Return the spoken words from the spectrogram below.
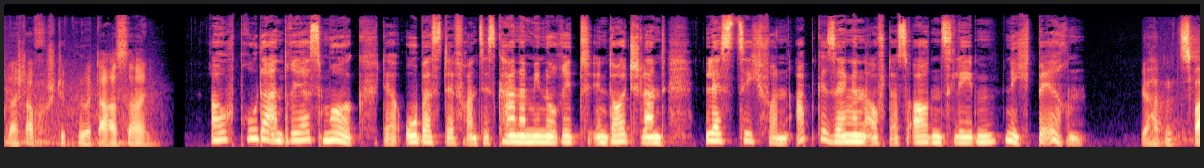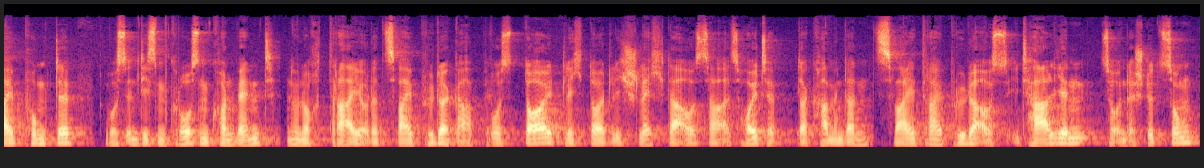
vielleicht auch ein Stück nur da sein. Auch Bruder Andreas Murk, der oberste Franziskaner-Minorit in Deutschland, lässt sich von Abgesängen auf das Ordensleben nicht beirren. Wir hatten zwei Punkte, wo es in diesem großen Konvent nur noch drei oder zwei Brüder gab, wo es deutlich, deutlich schlechter aussah als heute. Da kamen dann zwei, drei Brüder aus Italien zur Unterstützung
